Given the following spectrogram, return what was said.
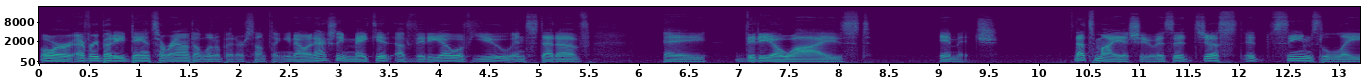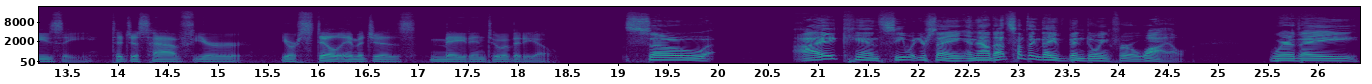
Or everybody dance around a little bit or something, you know, and actually make it a video of you instead of a videoized image. That's my issue. Is it just it seems lazy to just have your your still images made into a video. So I can see what you're saying, and now that's something they've been doing for a while, where they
